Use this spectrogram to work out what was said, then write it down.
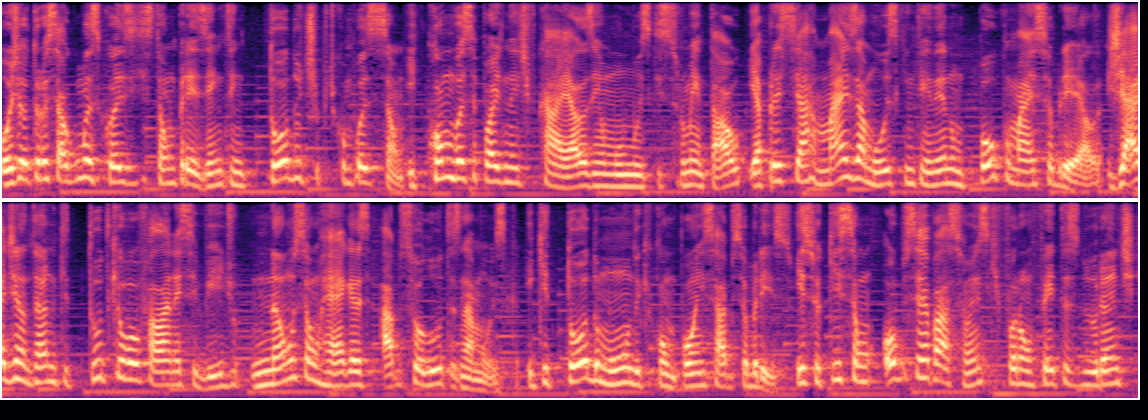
hoje eu trouxe algumas coisas que estão presentes em todo tipo de composição e como você pode identificar elas em uma música instrumental e apreciar mais a música entendendo um pouco mais sobre ela. Já adiantando que tudo que eu vou falar nesse vídeo não são regras absolutas na música e que todo mundo que compõe sabe sobre isso. Isso aqui são observações que foram feitas durante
